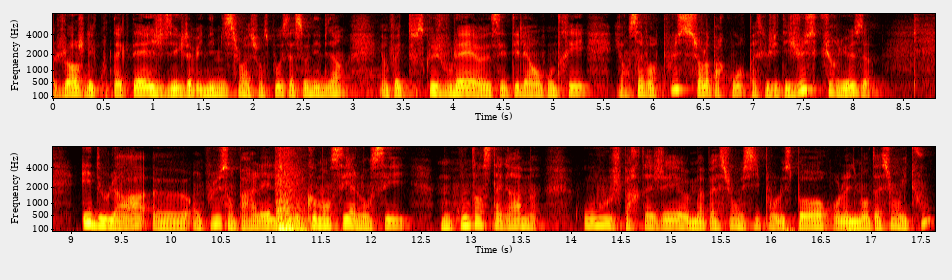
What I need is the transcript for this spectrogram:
genre je les contactais, je disais que j'avais une émission à Sciences Po, ça sonnait bien. Et en fait tout ce que je voulais c'était les rencontrer et en savoir plus sur leur parcours parce que j'étais juste curieuse. Et de là, en plus, en parallèle, j'avais commencé à lancer mon compte Instagram où je partageais ma passion aussi pour le sport, pour l'alimentation et tout.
